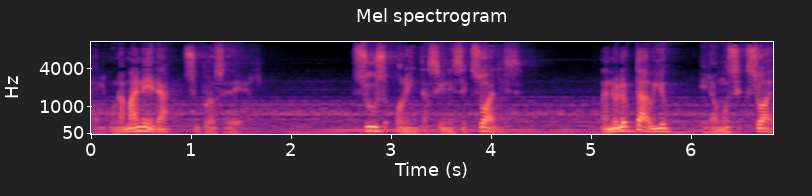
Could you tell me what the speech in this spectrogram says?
de alguna manera, su proceder. Sus orientaciones sexuales. Manuel Octavio era homosexual.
